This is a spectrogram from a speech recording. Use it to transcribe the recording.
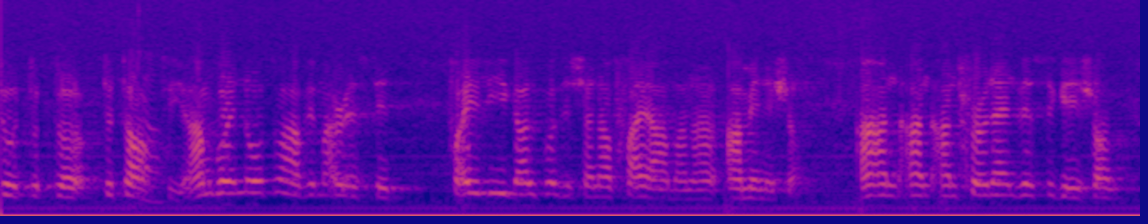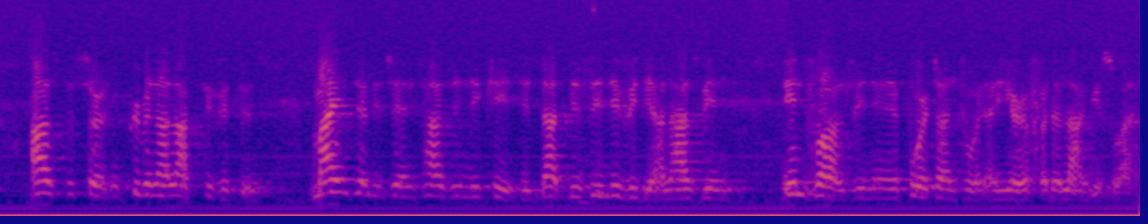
to, to, to, to talk Oh. to you. I'm going now to have him arrested for illegal possession of firearm and uh, ammunition and, and, and further investigation as to certain criminal activities. My intelligence has indicated that this individual has been involved in the Port Antonio area for the longest while.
